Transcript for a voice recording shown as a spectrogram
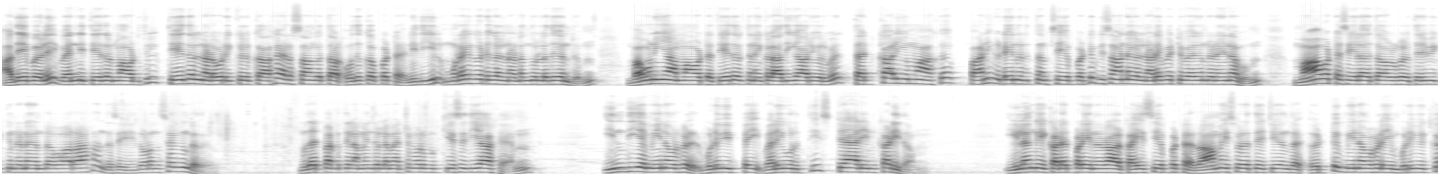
அதேவேளை வன்னி தேர்தல் மாவட்டத்தில் தேர்தல் நடவடிக்கைகளுக்காக அரசாங்கத்தால் ஒதுக்கப்பட்ட நிதியில் முறைகேடுகள் நடந்துள்ளது என்றும் வவுனியா மாவட்ட தேர்தல் திணைக்கள அதிகாரி ஒருவர் தற்காலிகமாக பணி இடைநிறுத்தம் செய்யப்பட்டு விசாரணைகள் நடைபெற்று வருகின்றன எனவும் மாவட்ட செயலக தகவல்கள் தெரிவிக்கின்றன என்றவாறாக அந்த செய்தி தொடர்ந்து செல்கின்றது. முதற் பக்கத்தில் அமைந்துள்ள மற்றொரு முக்கிய செய்தியாக இந்திய மீனவர்கள் விடுவிப்பை வலியுறுத்தி ஸ்டாலின் கடிதம். இலங்கை கடற்படையினரால் கைது செய்யப்பட்ட ராமேஸ்வரத்தைச் சேர்ந்த எட்டு மீனவர்களையும் விடுவிக்க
